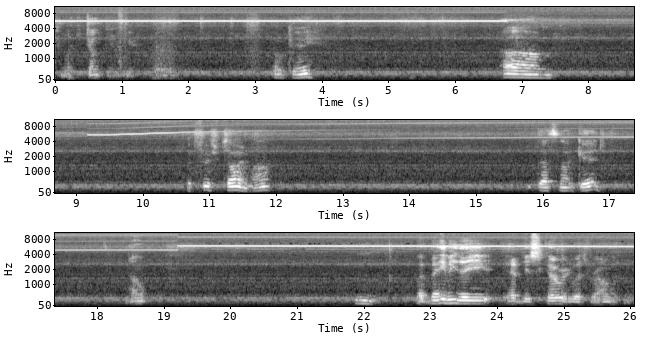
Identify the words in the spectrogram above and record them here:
too much junk in here. Okay. Um, the fifth time, huh? That's not good. No, Hmm. but maybe they have discovered what's wrong with me.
